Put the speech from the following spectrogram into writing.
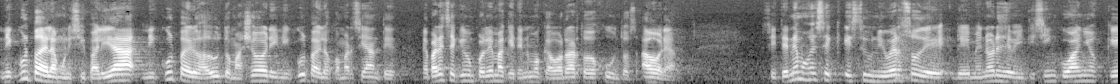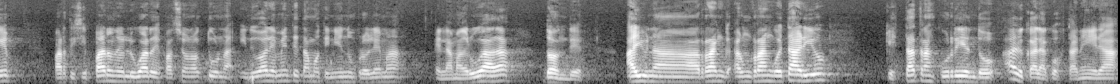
ni culpa de la municipalidad, ni culpa de los adultos mayores, ni culpa de los comerciantes. Me parece que es un problema que tenemos que abordar todos juntos. Ahora, si tenemos ese, ese universo de, menores de 25 años que participaron en el lugar de expansión nocturna, indudablemente estamos teniendo un problema en la madrugada donde hay una, un rango etario que está transcurriendo a la costanera,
